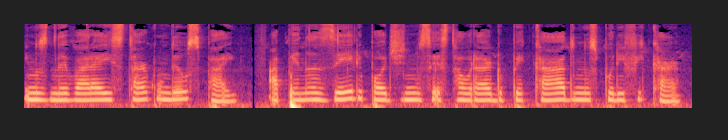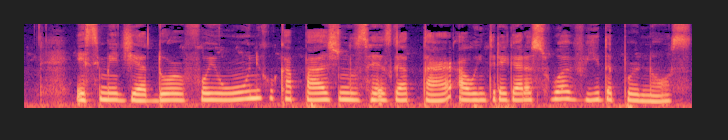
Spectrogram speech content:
e nos levar a estar com Deus Pai. Apenas Ele pode nos restaurar do pecado e nos purificar. Esse mediador foi o único capaz de nos resgatar ao entregar a sua vida por nós,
